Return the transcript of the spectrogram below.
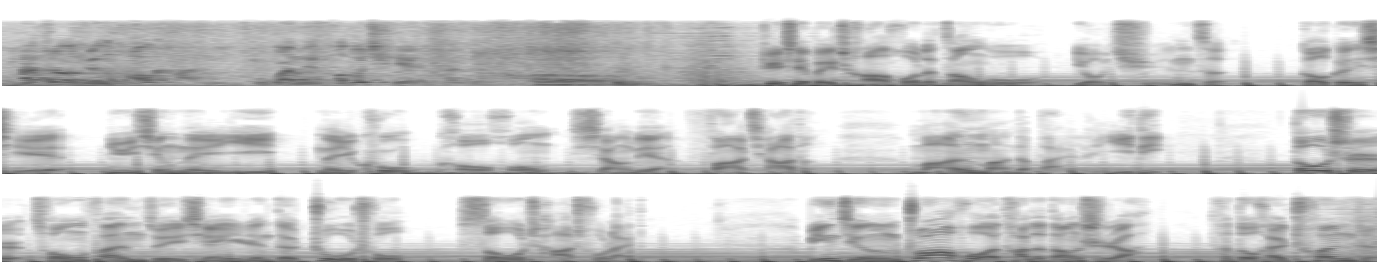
他主要觉得好看，不管你好多钱，反正。哦。这些被查获的赃物有裙子。高跟鞋、女性内衣、内裤、口红、项链、发卡等，满满的摆了一地，都是从犯罪嫌疑人的住处搜查出来的。民警抓获他的当时啊，他都还穿着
